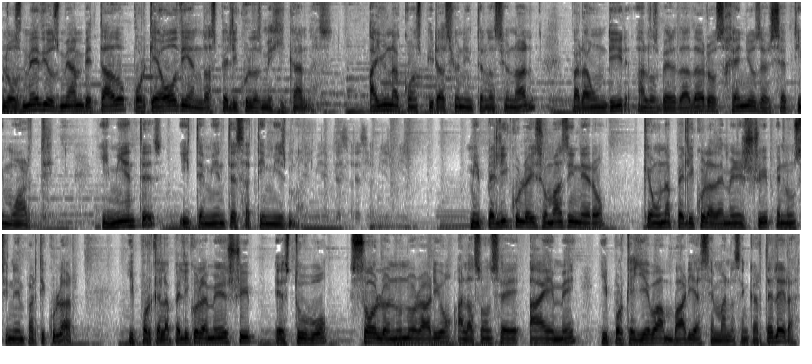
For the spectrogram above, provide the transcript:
Los medios me han vetado porque odian las películas mexicanas. Hay una conspiración internacional para hundir a los verdaderos genios del séptimo arte. Y mientes y te mientes a ti mismo. Mi película hizo más dinero que una película de Mary Streep en un cine en particular y porque la película de Meryl Streep estuvo solo en un horario a las 11 a.m. y porque lleva varias semanas en cartelera.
